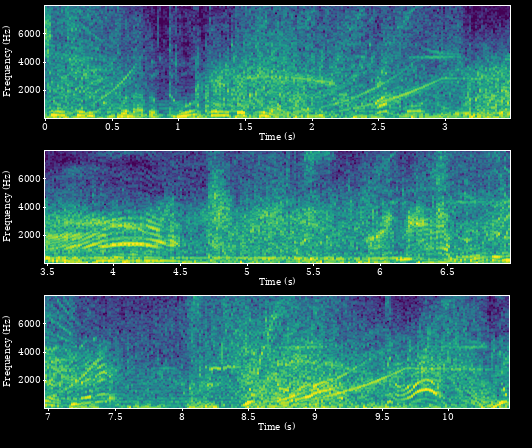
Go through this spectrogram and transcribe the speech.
しませることなど到底できない。わもはや誰にも止められない。消えてなくなれよっよっ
